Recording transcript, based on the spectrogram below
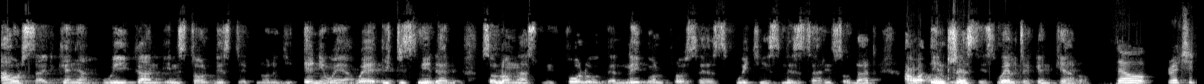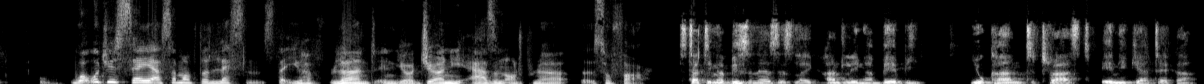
outside Kenya, we can install this technology anywhere where it is needed, so long as we follow the legal process which is necessary so that our interest is well taken care of. So, Richard, what would you say are some of the lessons that you have learned in your journey as an entrepreneur uh, so far? Starting a business is like handling a baby. You can't trust any caretaker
